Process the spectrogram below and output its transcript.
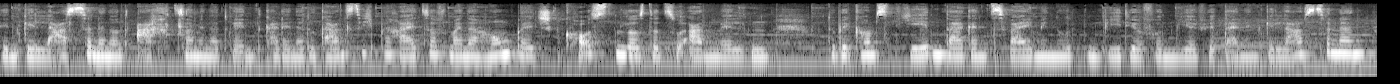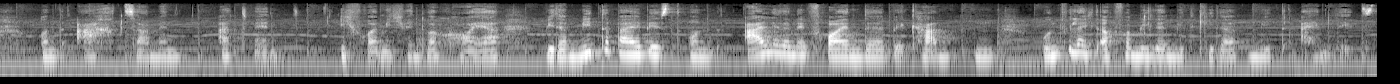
den gelassenen und achtsamen Adventkalender. Du kannst dich bereits auf meiner Homepage kostenlos dazu anmelden. Du bekommst jeden Tag ein 2 Minuten Video von mir für deinen gelassenen und achtsamen Advent. Ich freue mich, wenn du auch heuer wieder mit dabei bist und alle deine Freunde, Bekannten und vielleicht auch Familienmitglieder mit einlädst.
